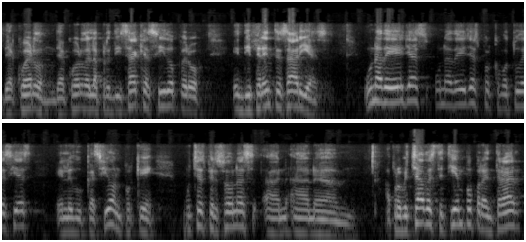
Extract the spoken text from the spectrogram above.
De acuerdo, de acuerdo. El aprendizaje ha sido, pero en diferentes áreas. Una de ellas, una de ellas, por como tú decías, en la educación, porque muchas personas han, aprovechado este tiempo para entrar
